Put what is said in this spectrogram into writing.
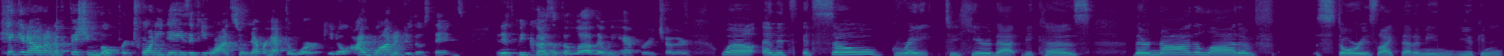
kick it out on a fishing boat for 20 days if he wants to and never have to work. You know, I want to do those things. And it's because of the love that we have for each other. Well, and it's it's so great to hear that because there are not a lot of stories like that. I mean, you can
